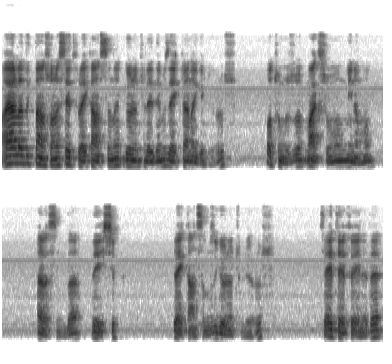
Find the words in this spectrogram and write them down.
Ayarladıktan sonra set frekansını görüntülediğimiz ekrana geliyoruz. Potumuzu maksimum minimum arasında değişip frekansımızı görüntülüyoruz. STF ile de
